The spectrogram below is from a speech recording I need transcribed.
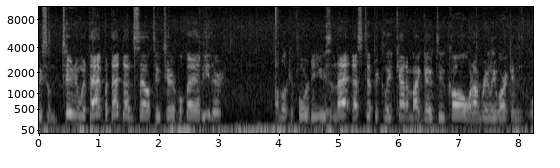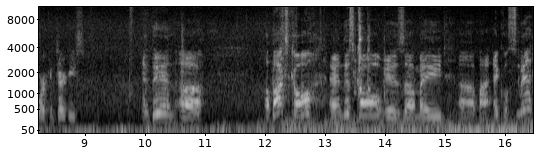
do some tuning with that, but that doesn't sound too terrible bad either. I'm looking forward to using that. That's typically kind of my go-to call when I'm really working working turkeys. And then uh, a box call, and this call is uh, made uh, by Eckel Smith,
